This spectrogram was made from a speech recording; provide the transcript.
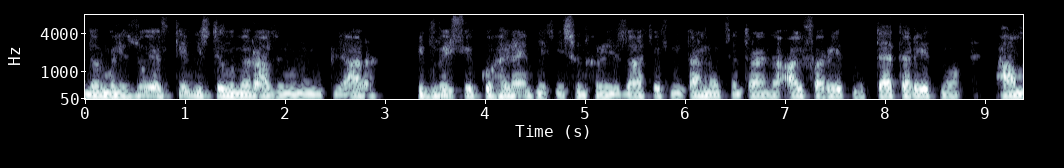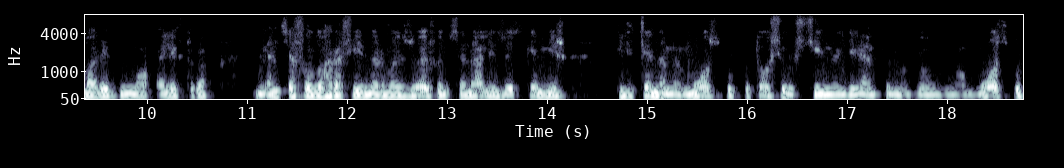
нормалізує активність теломерази мононуклеара, підвищує когерентність і синхронізацію фронтального центрального альфа-ритму, тета-ритму, гамма-ритму, електроенцефалографії, нормалізує функціональні зв'язки між клітинами мозку, потовщує ущільної ділянки мозгового мозку,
